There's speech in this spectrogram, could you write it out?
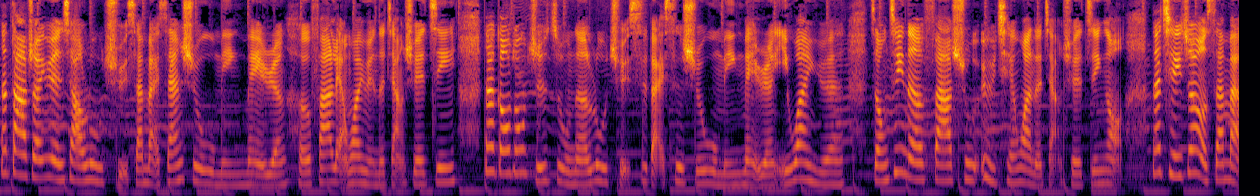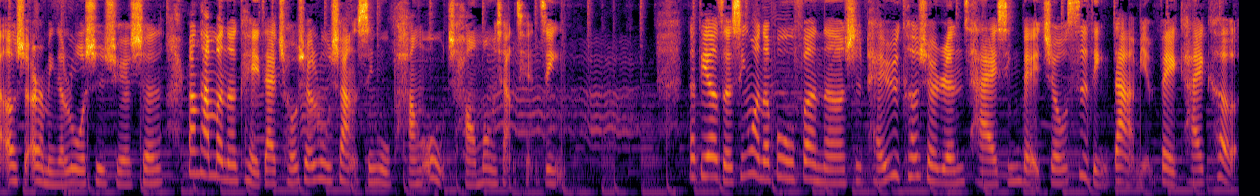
那大专院校录取三百三十五名，每人核发两万元的奖学金。那高中职组呢，录取四百四十五名，每人一万元，总计呢发出逾千万的奖学金哦。那其中有三。三百二十二名的弱势学生，让他们呢可以在求学路上心无旁骛，朝梦想前进。那第二则新闻的部分呢，是培育科学人才，新北周四顶大免费开课，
